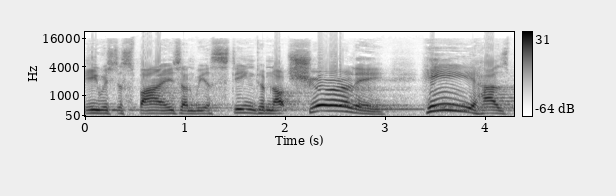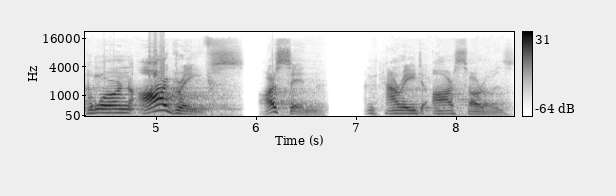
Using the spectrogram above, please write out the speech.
He was despised, and we esteemed him not. Surely he has borne our griefs, our sin, and carried our sorrows.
